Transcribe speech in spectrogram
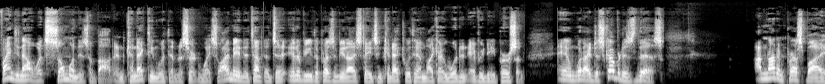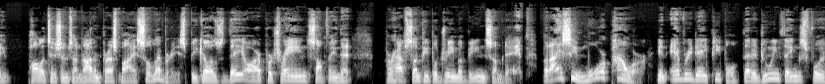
finding out what someone is about and connecting with them in a certain way. So I made an attempt to interview the President of the United States and connect with him like I would an everyday person. And what I discovered is this I'm not impressed by politicians, I'm not impressed by celebrities because they are portraying something that perhaps some people dream of being someday. But I see more power in everyday people that are doing things for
